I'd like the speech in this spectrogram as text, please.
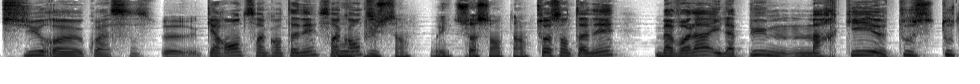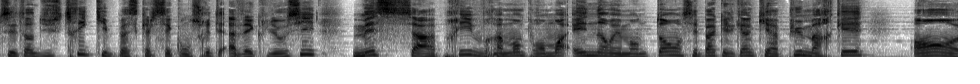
sur euh, quoi, euh, 40, 50 années, Ou 50, plus, hein. Oui, 60, hein. 60 années, bah voilà, il a pu marquer euh, toute cette industrie qui parce qu'elle s'est construite avec lui aussi, mais ça a pris vraiment pour moi énormément de temps. C'est pas quelqu'un qui a pu marquer en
